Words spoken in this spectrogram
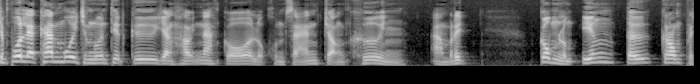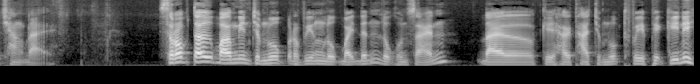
ចំពោះលក្ខខណ្ឌមួយចំនួនទៀតគឺយ៉ាងហោចណាស់ក៏លោកហ៊ុនសែនចង់ឃើញអាមេរិកគុំលំអៀងទៅក្រមប្រឆាំងដែរសរុបទៅបើមានចំនួនរវាងលោក Biden លោកហ៊ុនសែនដែលគេហៅថាចំនួនទ្វេភាគីនេះ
